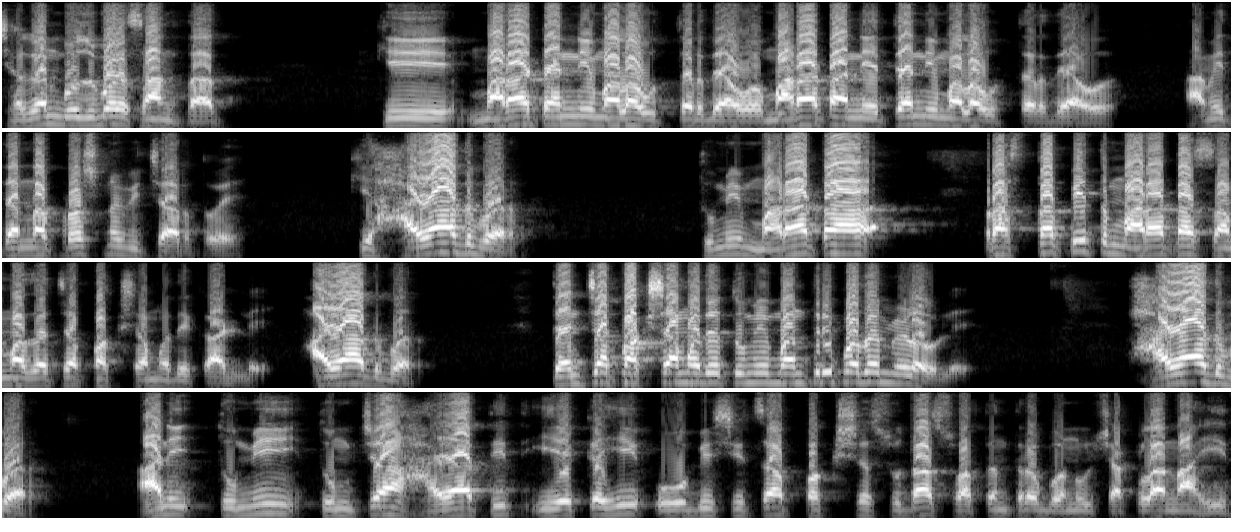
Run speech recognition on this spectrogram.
छगन भुजबळ सांगतात की मराठ्यांनी मला उत्तर द्यावं मराठा नेत्यांनी मला उत्तर द्यावं. आम्ही त्यांना प्रश्न विचारतोय की हयातभर तुम्ही मराठा प्रस्थापित मराठा समाजाच्या पक्षामध्ये काढले. हयातभर त्यांच्या पक्षामध्ये तुम्ही मंत्रीपद मिळवले. हयातभर आणि तुम्ही तुमच्या हयातीत एकही ओबीसीचा पक्ष सुद्धा स्वातंत्र्य बनवू शकला नाहीत.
